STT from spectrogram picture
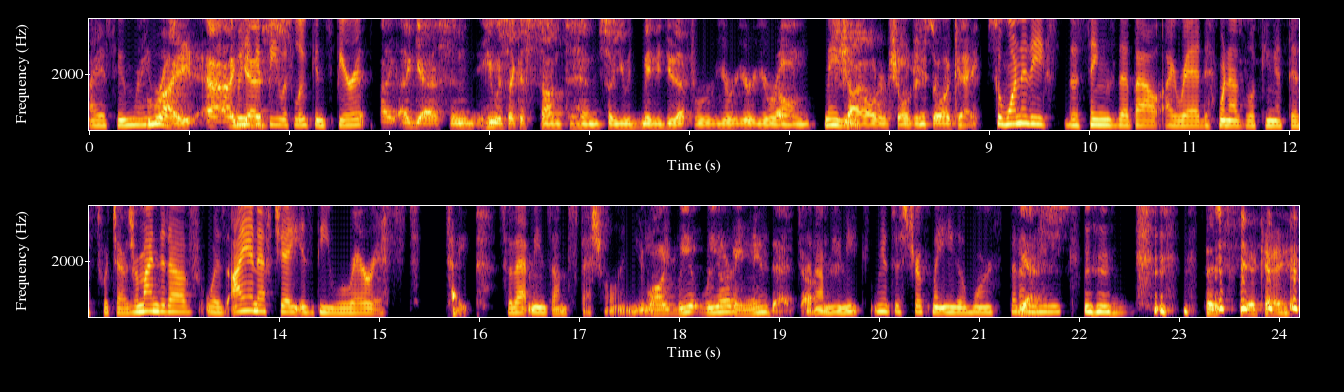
I assume, right? Right. I, I so guess. he could be with Luke in spirit. I, I guess, and he was like a son to him, so you would maybe do that for your your, your own Maybe. child or children. So okay, So one of the the things about I read when I was looking at this, which I was reminded of, was INFJ is the rarest type. So that means I'm special and unique. well, we we already knew that. that I'm unique. We have to stroke my ego more. That Yes. I'm unique. Mm-hmm. That's okay.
